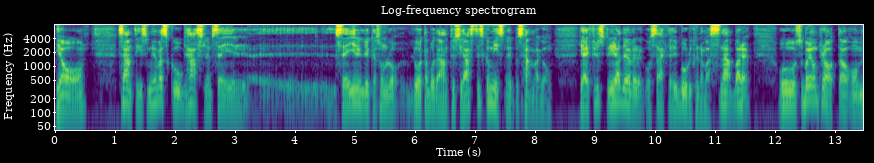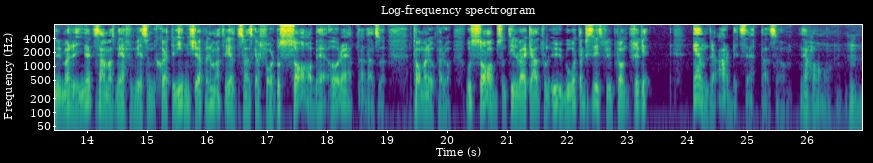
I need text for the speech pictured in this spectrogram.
Ja, samtidigt som Eva Skog Hasslem säger, eh, säger det lyckas hon låta både entusiastisk och missnöjd på samma gång. Jag är frustrerad över och sagt att vi borde kunna vara snabbare. Och så börjar hon prata om hur marinen tillsammans med FMV som sköter inköpen av materiel till svenska försvaret och Saab, hör och häpnad alltså, tar man upp här då. Och Saab som tillverkar allt från ubåtar till stridsflygplan försöker ändra arbetssätt alltså. Jaha, mm.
